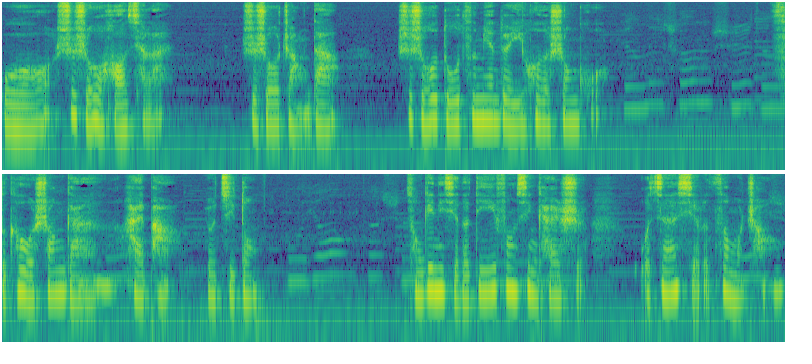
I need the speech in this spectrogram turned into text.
我是时候好起来，是时候长大，是时候独自面对以后的生活。此刻我伤感、害怕又激动。从给你写的第一封信开始，我竟然写了这么长，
